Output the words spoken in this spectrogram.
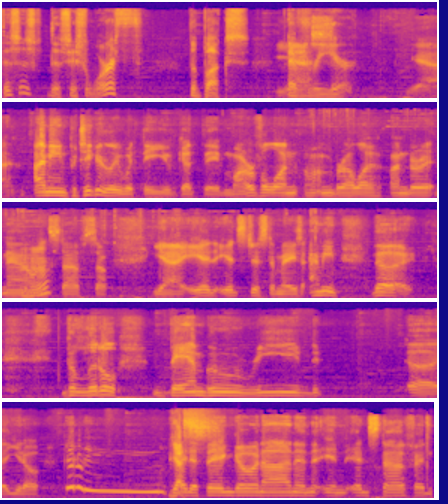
this is this is worth the bucks every year. Yeah, I mean, particularly with the you get the Marvel un- umbrella under it now Mhm. and stuff. So, yeah, it, it's just amazing. I mean, the the little bamboo reed, uh, you know, kind of thing going on and, and and stuff, and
